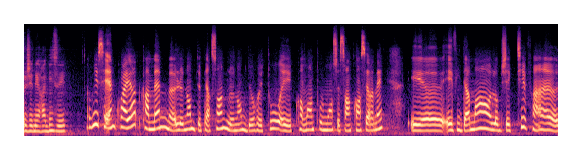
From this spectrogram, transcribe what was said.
généraliser. Oui, c'est incroyable quand même le nombre de personnes, le nombre de retours et comment tout le monde se sent concerné. Et évidemment, l'objectif hein,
